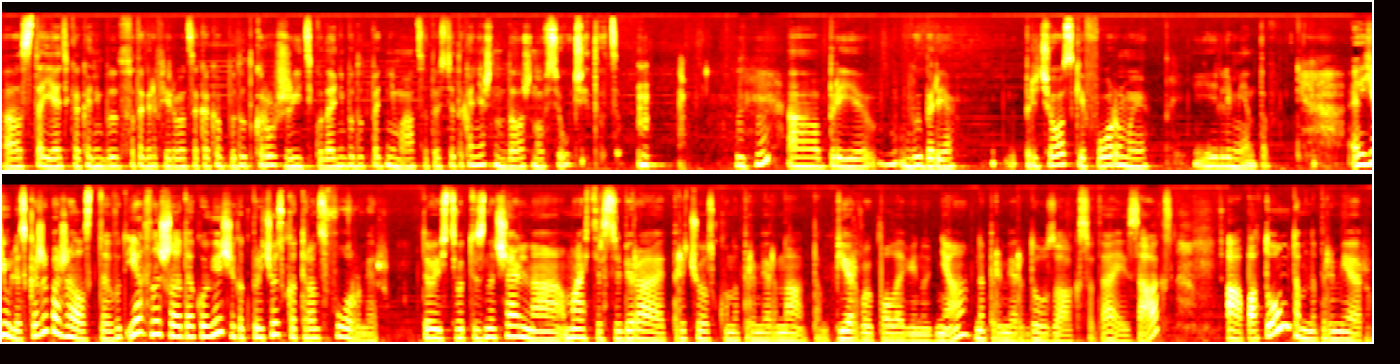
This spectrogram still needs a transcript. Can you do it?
а, стоять, как они будут фотографироваться, как их будут кружить, куда они будут подниматься. То есть это, конечно, должно все учитываться uh при выборе прически, формы и элементов. Э, Юля, скажи, пожалуйста, вот я слышала такую вещь, как прическа трансформер. То есть вот изначально мастер собирает прическу, например, на там, первую половину дня, например, до ЗАГСа, да, и ЗАГС, а потом, там, например,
